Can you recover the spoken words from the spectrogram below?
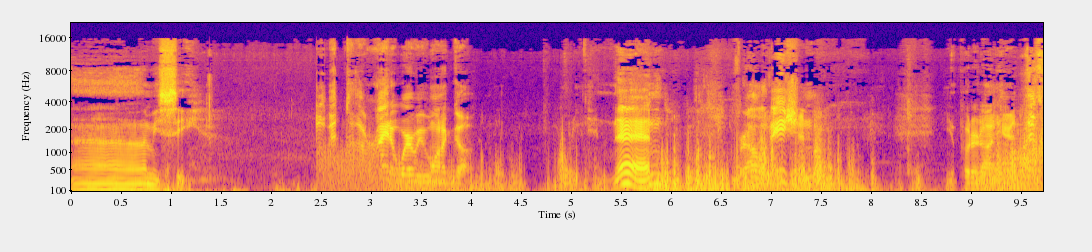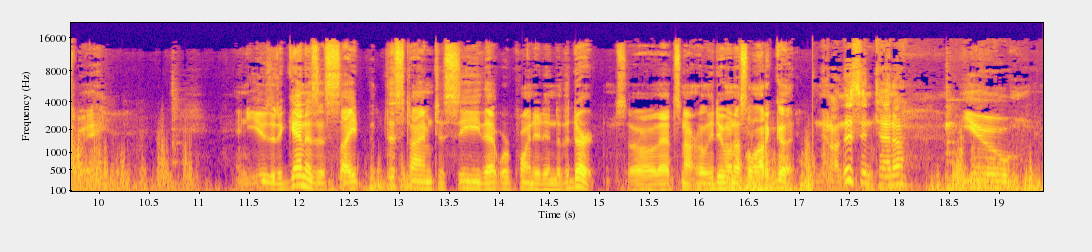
uh, let me see, a little bit to the right of where we want to go. And then, for elevation, put it on here this way, and use it again as a sight, but this time to see that we're pointed into the dirt. So that's not really doing us a lot of good. And then on this antenna, you,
